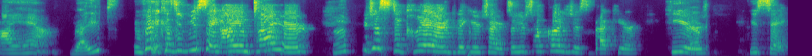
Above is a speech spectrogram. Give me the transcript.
I am. Right? Because if you say I am tired, huh? you just declared that you're tired. So your subconscious back here hears yep. You say,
